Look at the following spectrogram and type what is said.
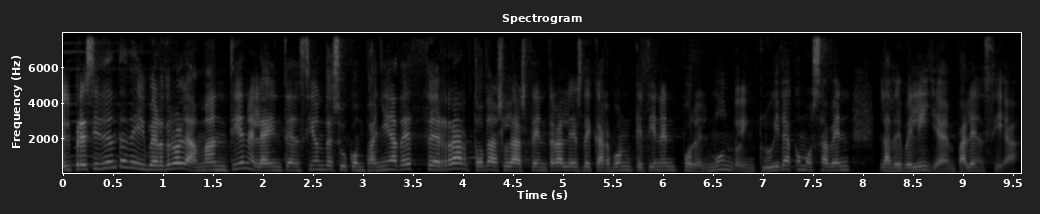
El presidente de Iberdrola mantiene la intención de su compañía de cerrar todas las centrales de carbón que tienen por el mundo, incluida, como saben, la de Belilla, en Palencia.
